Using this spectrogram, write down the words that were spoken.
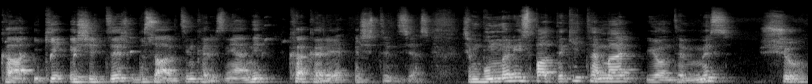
K2 eşittir bu sabitin karesine yani K kare eşittir diyeceğiz. Şimdi bunları ispattaki temel yöntemimiz şu.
